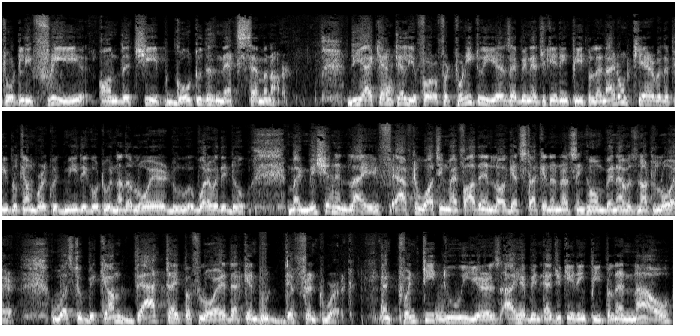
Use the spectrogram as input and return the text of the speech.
totally free on the cheap, go to the next seminar. The I can tell you for for 22 years I've been educating people, and I don't care whether people come work with me, they go to another lawyer, do whatever they do. My mission in life, after watching my father-in-law get stuck in a nursing home when I was not a lawyer, was to become that type of lawyer that can do different work. And 22 years I have been educating people, and now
